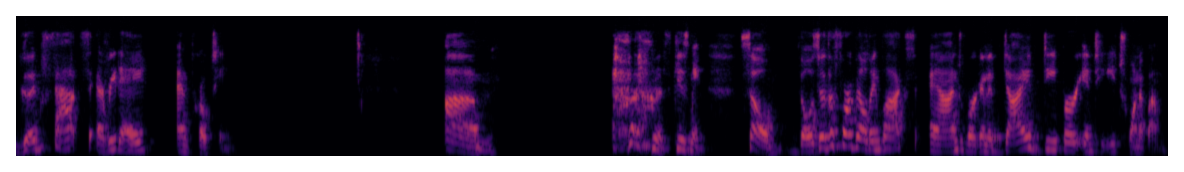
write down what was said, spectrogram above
good fats every day, and protein. Um, excuse me. So those are the four building blocks, and we're gonna dive deeper into each one of them.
